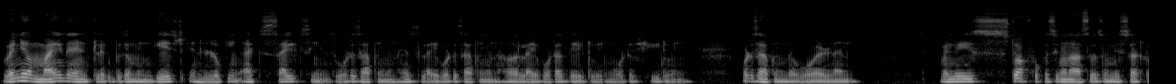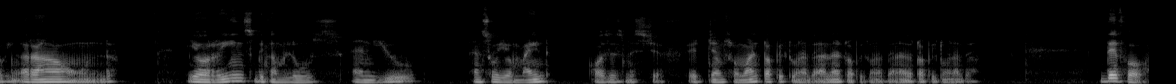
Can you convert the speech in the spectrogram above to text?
When your mind and intellect become engaged in looking at sight scenes, what is happening in his life, what is happening in her life, what are they doing, what is she doing, what is happening in the world, and when we stop focusing on ourselves and we start looking around, your reins become loose and you and so your mind causes mischief. It jumps from one topic to another, another topic to another, another topic to another. Therefore,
